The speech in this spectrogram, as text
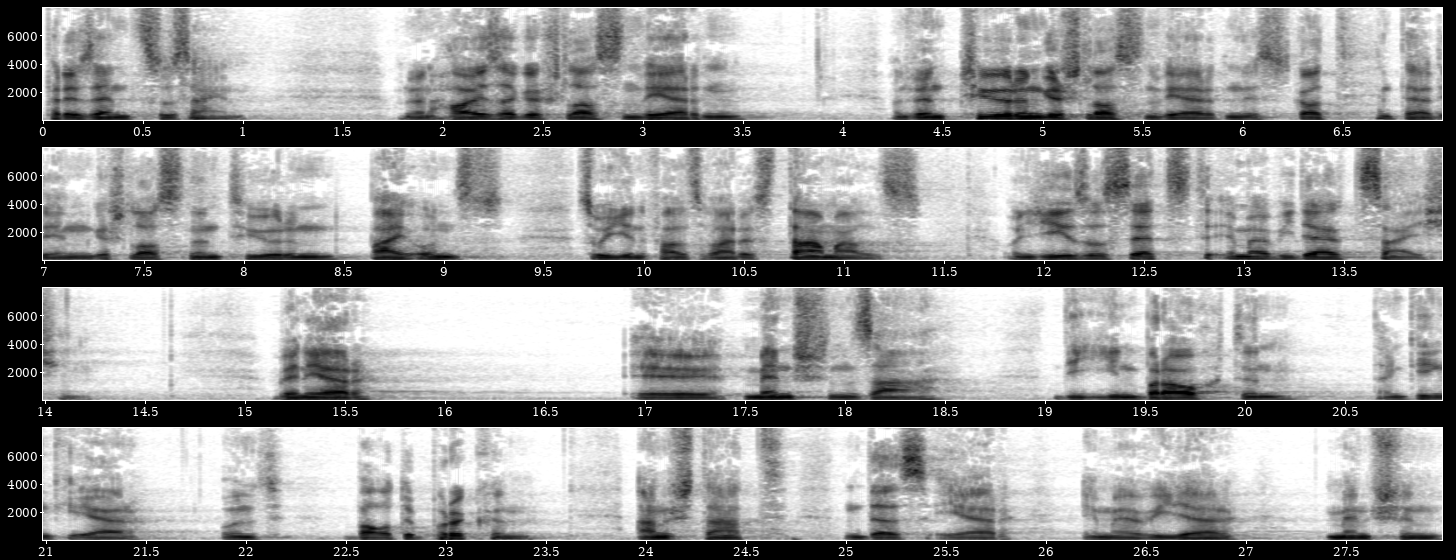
präsent zu sein. Und wenn Häuser geschlossen werden und wenn Türen geschlossen werden, ist Gott hinter den geschlossenen Türen bei uns. So jedenfalls war es damals. Und Jesus setzte immer wieder Zeichen, wenn er äh, Menschen sah, die ihn brauchten, dann ging er und baute Brücken, anstatt dass er immer wieder Menschen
